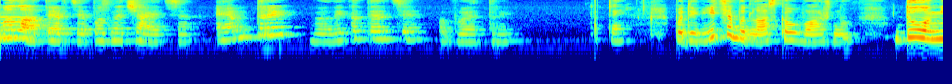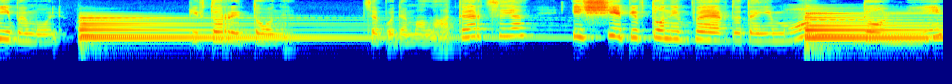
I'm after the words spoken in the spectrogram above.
Мала терція позначається М3, велика терція В3. Подивіться, будь ласка, уважно. До мі бемоль півтори тони. Це буде мала терція. І ще півтони вверх додаємо до мі.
